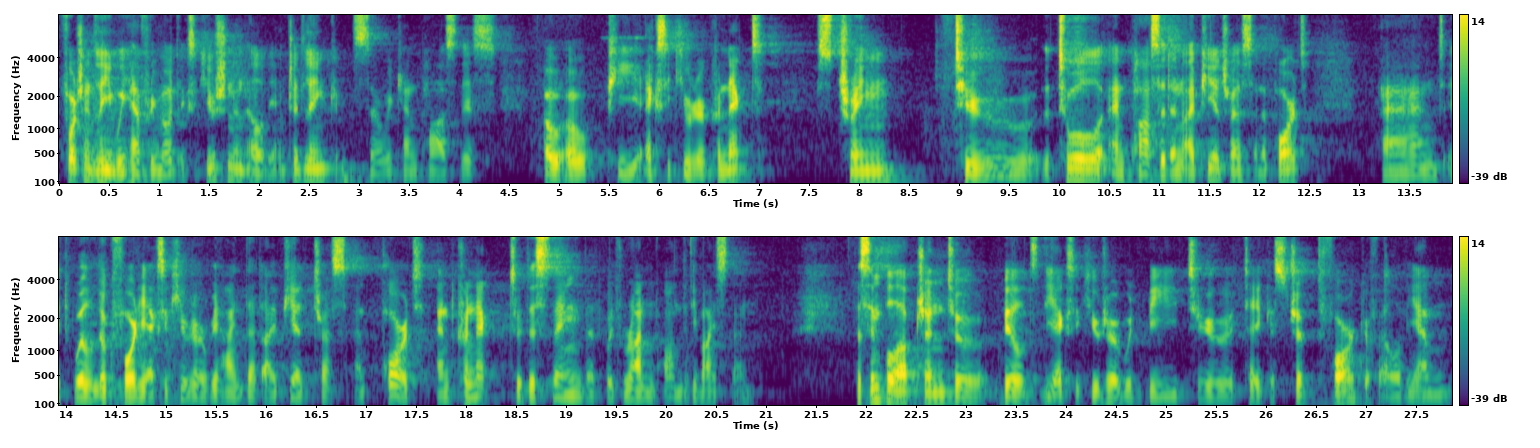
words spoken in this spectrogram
Fortunately, we have remote execution in LLVM JIT-Link, so we can pass this OOP executor connect string to the tool and pass it an IP address and a port and it will look for the executor behind that IP address and port and connect to this thing that would run on the device then. The simple option to build the executor would be to take a stripped fork of LLVM,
